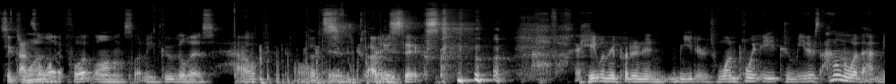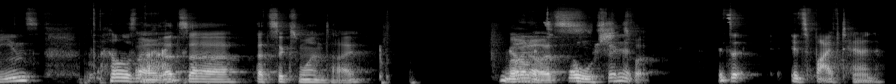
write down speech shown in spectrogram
six That's one. a lot of foot longs. Let me Google this. How tall That's is that'd be six. Oh, fuck, I hate when they put it in meters. 1.82 meters. I don't know what that means. What the hell is oh, that? that's uh, that's six one, Ty. no, oh no, it's, it's oh six shit. foot. It's a it's 5'10.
